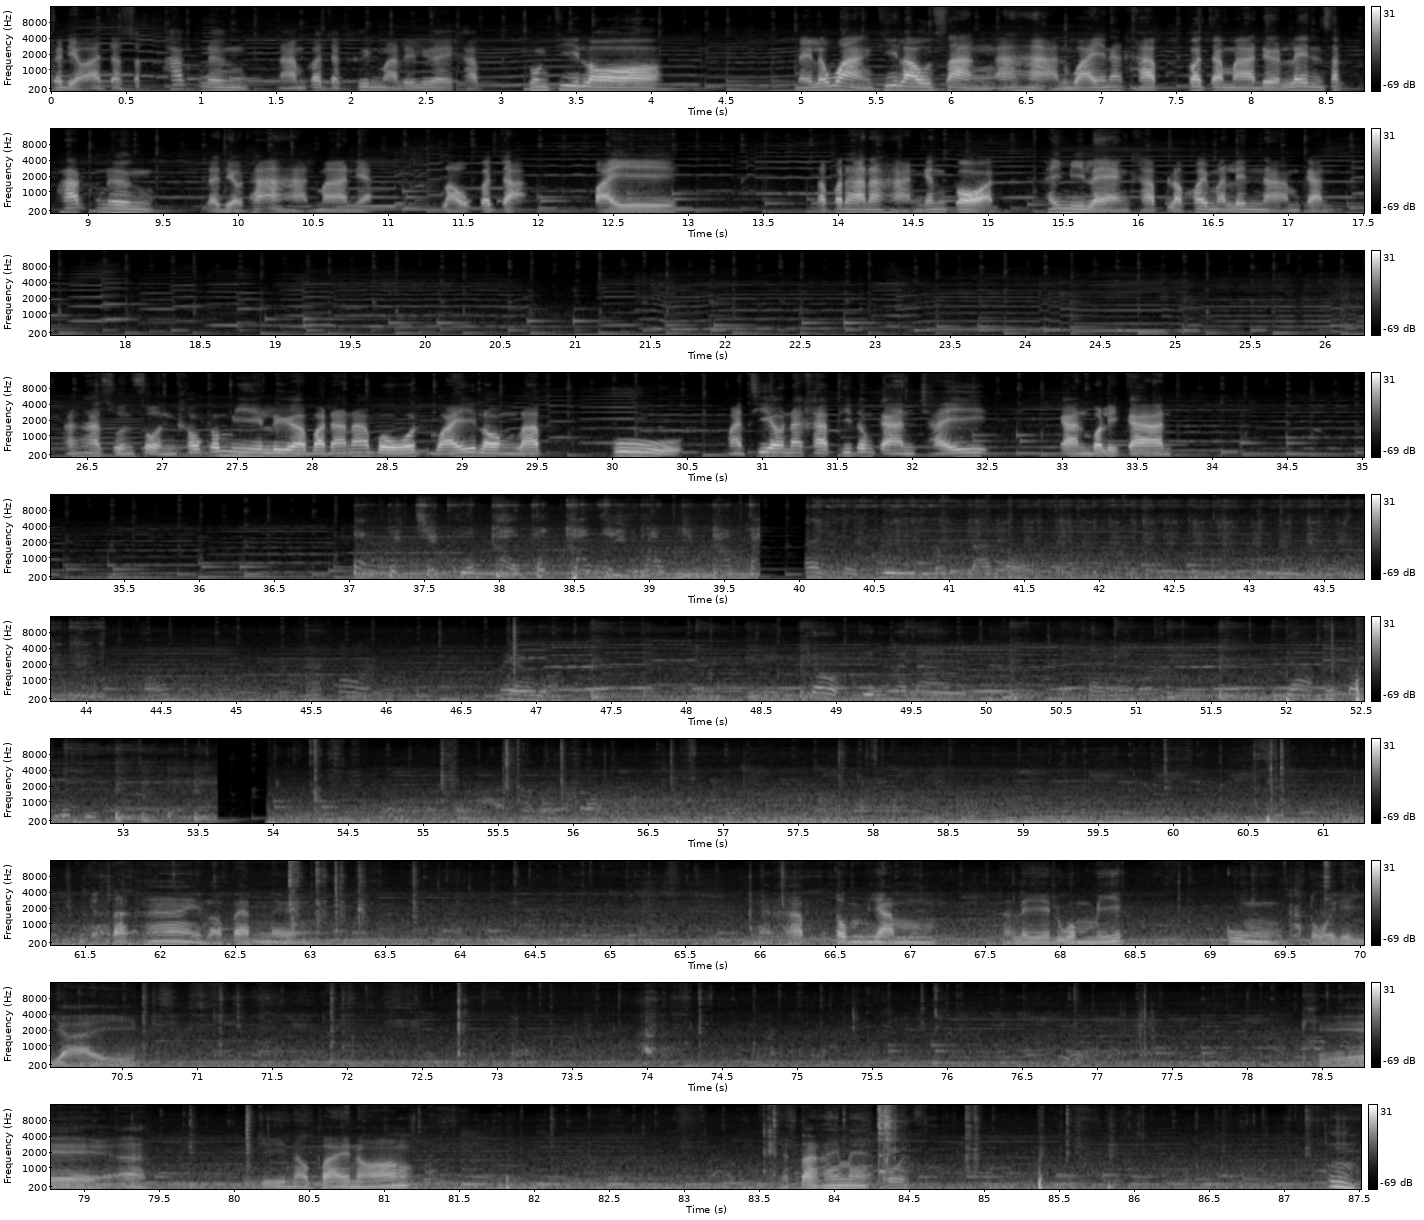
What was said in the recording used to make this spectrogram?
ก็เดี๋ยวอาจจะสักพักหนึ่งน้ำก็จะขึ้นมาเรื่อยๆครับช่วงที่รอ ในระหว่างที่เราสั่งอาหารไว้นะครับ ก็จะมาเดินเล่นสักพักหนึ่งแล้วเดี๋ยวถ้าอาหารมาเนี่ยเราก็จะไปรับประทานอาหารกันก่อน ให้มีแรงครับ แล้วค่อยมาเล่นน้ำกันทางหาดสวนสนเขาก็มีเรือบานาน่าโบ๊ทไว้รองรับ ผู้มาเที่ยวนะครับ ที่ต้องการใช้การบริการ ตักให้รอแป๊บหนึ่งนะครับ ต้มยำทะเลรวมมิตร กุ้งตัวใหญ่ๆ โอเค อะ จีนเอาไปน้องจะตักให้แม่ โอ้ย อืม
